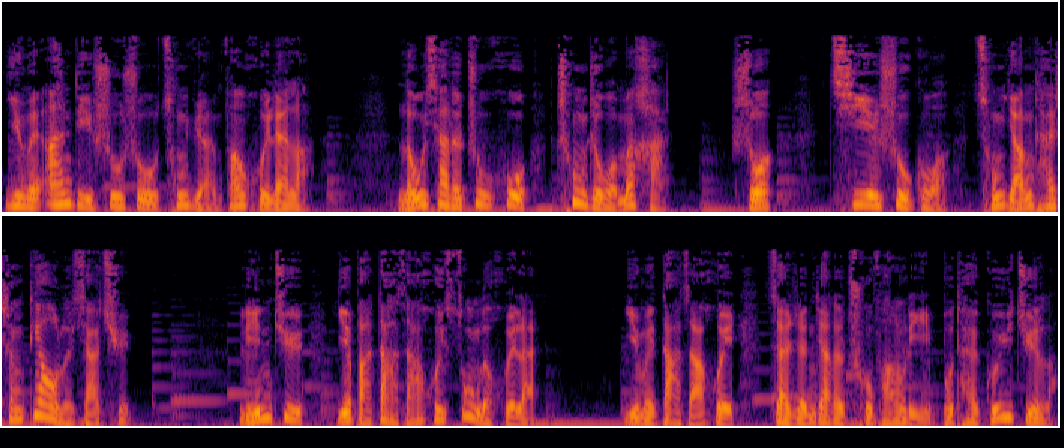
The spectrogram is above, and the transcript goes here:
因为安迪叔叔从远方回来了，楼下的住户冲着我们喊，说七叶树果从阳台上掉了下去。邻居也把大杂烩送了回来，因为大杂烩在人家的厨房里不太规矩了。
